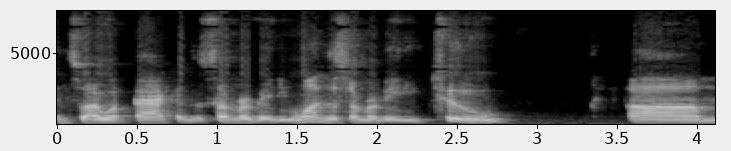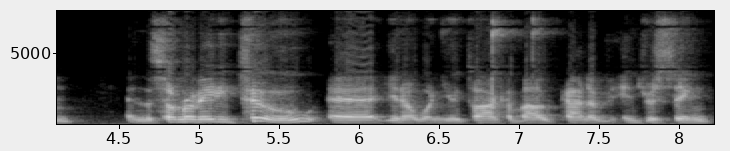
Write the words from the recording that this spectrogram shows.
and so I went back in the summer of '81, the summer of '82. Um, and the summer of '82, uh, you know, when you talk about kind of interesting,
